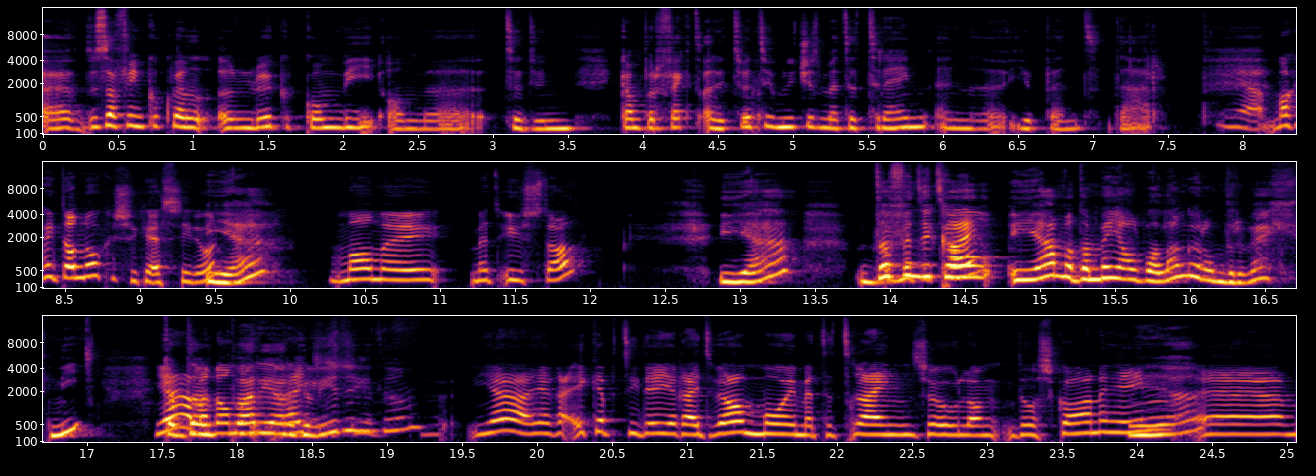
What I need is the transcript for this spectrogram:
Eh, dus dat vind ik ook wel een leuke combi om eh, te doen. Je kan perfect allee, 20 minuutjes met de trein en eh, je bent daar. Ja, mag ik dan nog een suggestie doen? Ja? Malmö met Ystad? Ja, dat vind ik trein? al. Ja, maar dan ben je al wat langer onderweg, niet? Ik heb dat een paar jaar rijd geleden gedaan. Ja, rij- ik heb het idee, je rijdt wel mooi met de trein zo lang door Skåne heen. Ja. Ehm,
